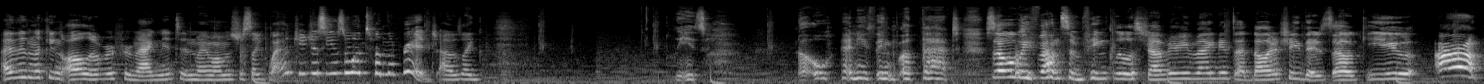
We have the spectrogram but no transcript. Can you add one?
I've been looking all over for magnets and my mom was just like, why don't you just use the ones from the fridge? I was like, please, no, anything but that. So we found some pink little strawberry magnets at Dollar Tree. They're so cute. Ah!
